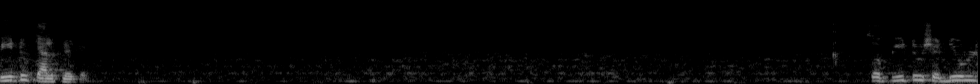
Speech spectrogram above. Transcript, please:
P2 calculated. So P2 scheduled,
